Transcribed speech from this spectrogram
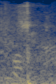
¿Qué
